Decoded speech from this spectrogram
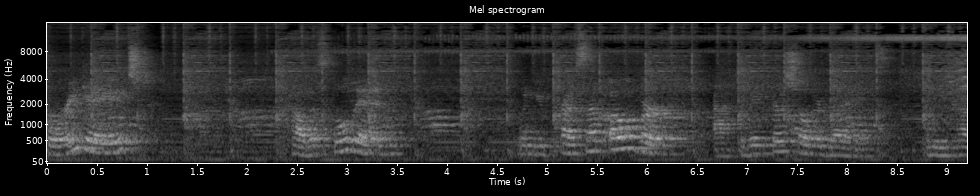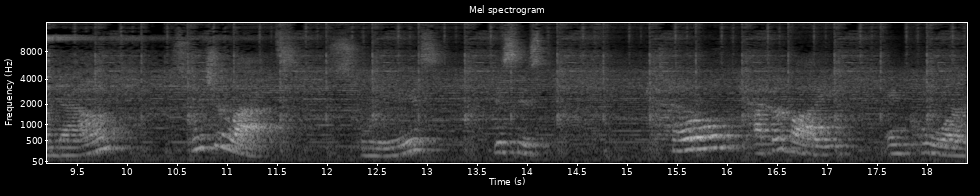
Core engaged. Pelvis pulled in. When you press up over, activate those shoulder blades. When you come down, squeeze your lats. Squeeze. This is total upper body and core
